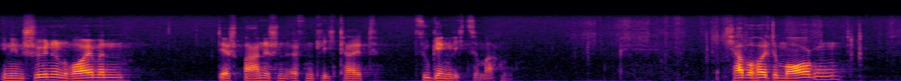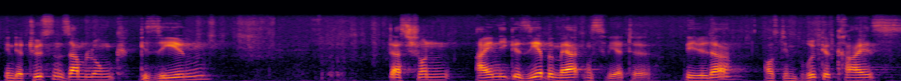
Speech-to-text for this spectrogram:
in den schönen Räumen der spanischen Öffentlichkeit zugänglich zu machen. Ich habe heute Morgen in der Thyssen-Sammlung gesehen, dass schon einige sehr bemerkenswerte Bilder aus dem Brückekreis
